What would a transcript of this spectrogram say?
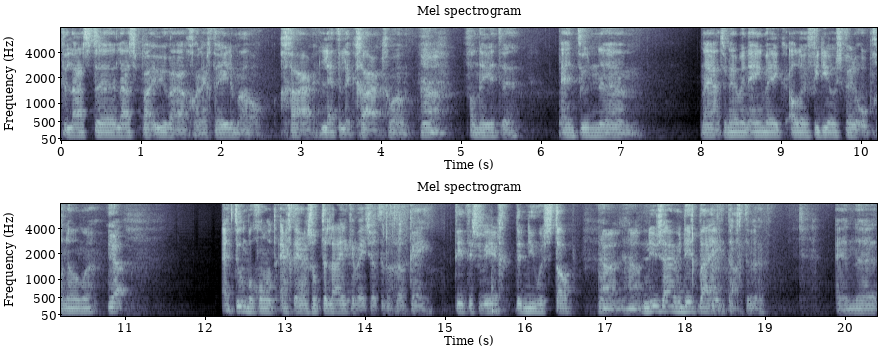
de laatste, laatste paar uur waren gewoon echt helemaal gaar. Letterlijk gaar, gewoon Ja, van de hitte. En toen, ehm, nou ja, toen hebben we in één week alle video's verder opgenomen. ja, En toen begon het echt ergens op te lijken, weet je. Toen dacht ik, oké, dit is weer de nieuwe stap. ja, ja. Nu zijn we dichtbij, dachten we. En eh,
